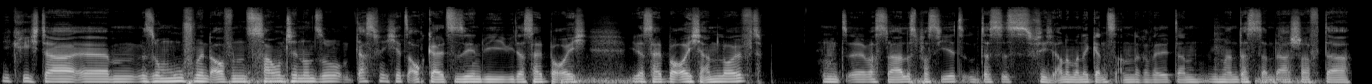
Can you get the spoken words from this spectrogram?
wie kriege ich da ähm, so ein Movement auf einen Sound hin und so. Das finde ich jetzt auch geil zu sehen, wie, wie das halt bei euch, wie das halt bei euch anläuft und äh, was da alles passiert. Und das ist, finde ich, auch nochmal eine ganz andere Welt dann, wie man das dann da schafft, da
